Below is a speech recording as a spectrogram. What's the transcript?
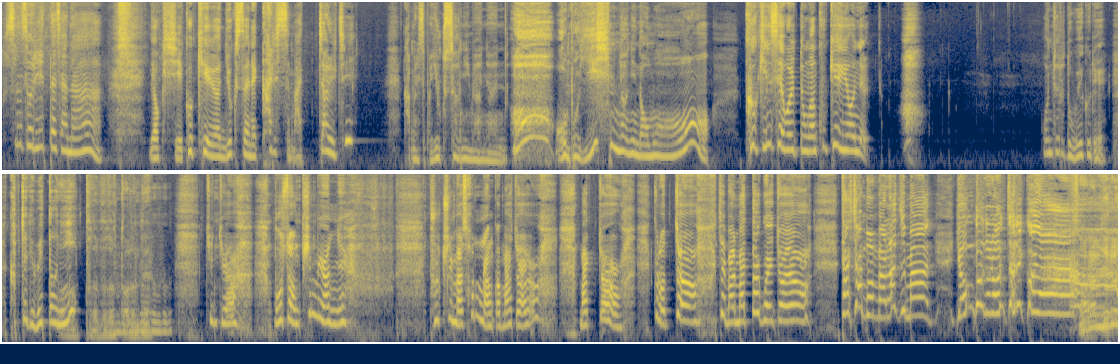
쓴소리 했다잖아. 역시 국회의원 육선의 카리스마 쩔지? 가만있어 봐 육선이면은 어, 어머 20년이 넘어. 그 긴 세월 동안 국회의원을 헉! 언제라 너왜 그래? 갑자기 왜 떠니? 어, 부들부들 떠는데 진짜 무성 킴 의원님 불출마 선언한 거 맞아요? 맞죠? 그렇죠? 제발 맞다고 해줘요. 다시 한 번 말하지만 영도는 언제일 거야? 사람 일은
